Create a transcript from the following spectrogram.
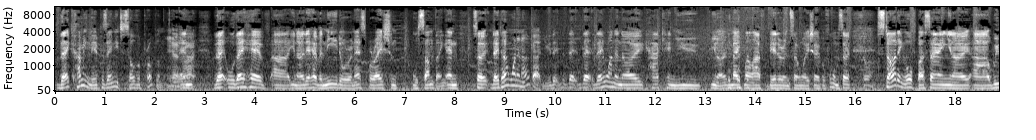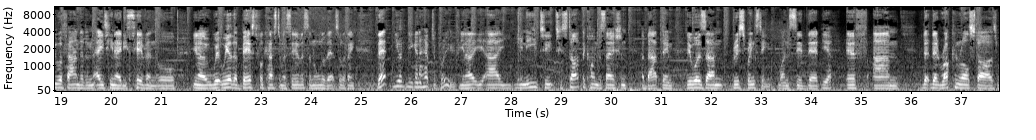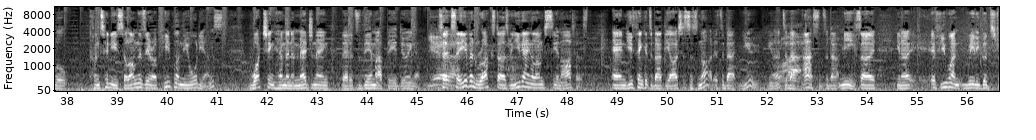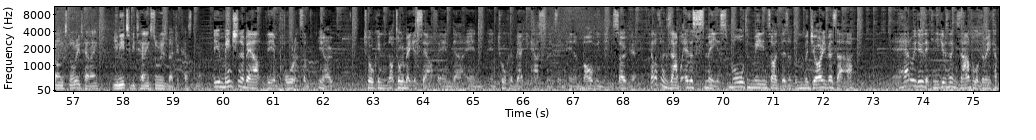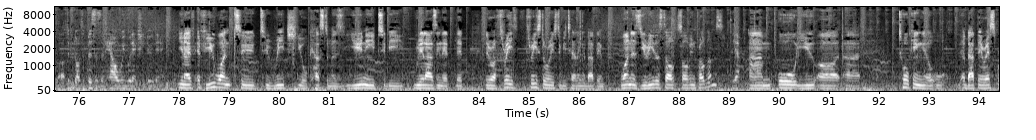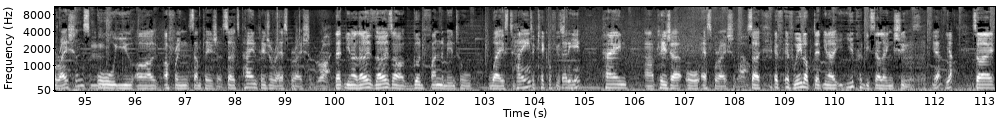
they're coming there because they need to solve a problem. Yeah, and right. they or they have uh, you know they have a need or an aspiration or something, and so they don't want to know about you. They they, they, they want to know how can you you know make my life better in some way, shape, or form. So Sure. starting off by saying you know uh, we were founded in 1887 or you know we're, we're the best for customer service and all of that sort of thing that you're, you're going to have to prove you know uh, you need to to start the conversation about them. There was um, bruce springsteen once said that Yeah. if um, that, that rock and roll stars will continue so long as there are people in the audience watching him and imagining that it's them up there doing it. Yeah. so, so even rock stars when you're going along to see an artist and you think it's about the artist it's not. It's about you you know it's about us it's about me. So you know if you want really good strong storytelling you need to be telling stories about your customer You mentioned about the importance of you know talking, not talking about yourself, and uh, and and talking about your customers and, and involving them. So, Yeah. tell us an example. As a SME, a small to medium-sized business, the majority of us are. How do we do that? Can you give us an example of maybe a couple of different types of business and how we would actually do that? you know if, if you want to to reach your customers you need to be realizing that that there are three three stories to be telling about them one is you're either sol- solving problems Yeah. um, or you are uh, talking uh, about their aspirations or you are offering some pleasure so it's pain pleasure or aspiration Right. that you know those those are good fundamental ways to Pain? to kick off your it story again. pain uh, pleasure or aspiration Wow. so if, if we looked at you know you could be selling shoes yeah Yeah. so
